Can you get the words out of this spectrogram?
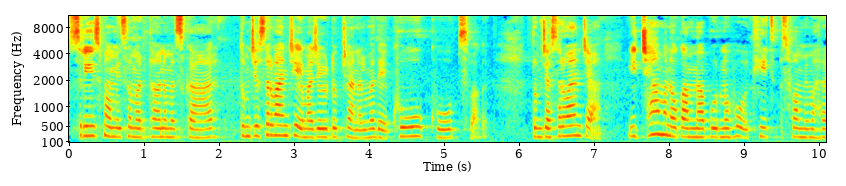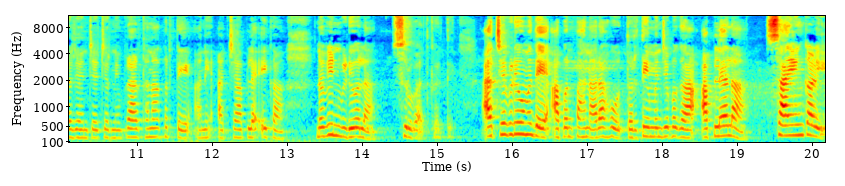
श्री स्वामी समर्थ नमस्कार. तुमचे सर्वांचे माझ्या यूट्यूब चॅनलमध्ये खूप खूप स्वागत. तुमच्या सर्वांच्या इच्छा मनोकामना पूर्ण होत हीच स्वामी महाराजांच्या चरणी प्रार्थना करते आणि आजच्या आपल्या एका नवीन व्हिडिओला सुरुवात करते. आजच्या व्हिडिओमध्ये आपण पाहणार आहोत तर ते म्हणजे बघा आपल्याला सायंकाळी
